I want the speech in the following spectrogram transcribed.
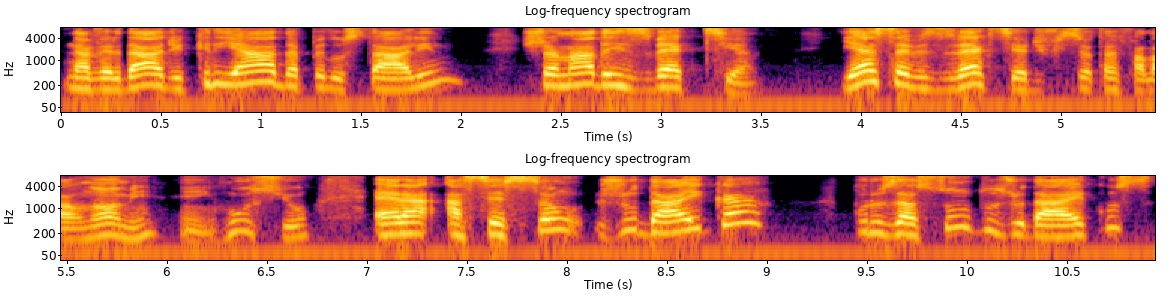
na verdade, criada pelo Stalin, chamada Svektia. E essa Svektia, difícil até falar o nome em russo, era a seção judaica por os assuntos judaicos,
